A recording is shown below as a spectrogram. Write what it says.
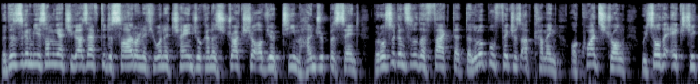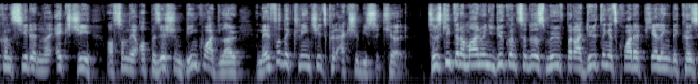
But this is going to be something that you guys have to decide on if you want to change your kind of structure of your team 100%, but also consider the fact that the Liverpool fixtures upcoming are quite strong. We saw the XG conceded and the XG of some of their opposition being quite low, and therefore the clean sheets could actually be secured. So just keep that in mind when you do consider this move, but I do think it's quite appealing because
